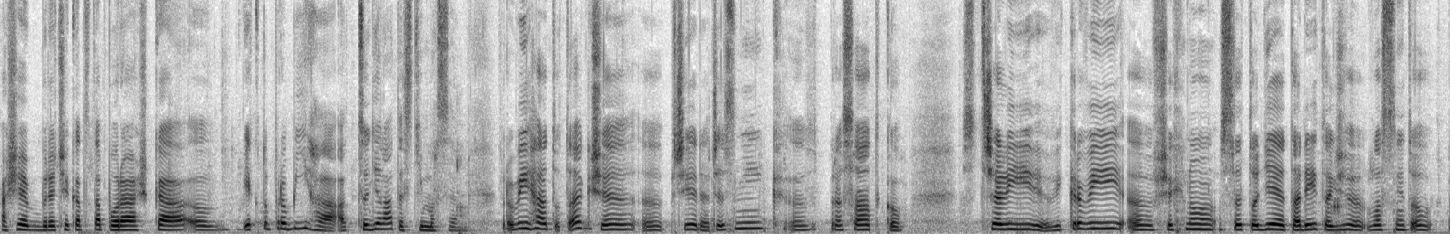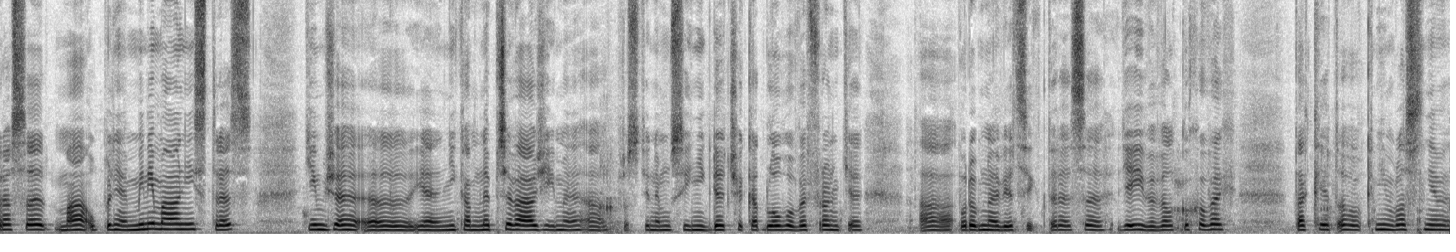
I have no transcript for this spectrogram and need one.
Až je bude čekat ta porážka, eh, jak to probíhá a co děláte s tím masem? Probíhá to tak, že eh, přijede řezník, eh, prasátko střelí, vykrví, všechno se to děje tady, takže vlastně to prase má úplně minimální stres tím, že je nikam nepřevážíme a prostě nemusí nikde čekat dlouho ve frontě a podobné věci, které se dějí ve velkochovech tak je to k ním vlastně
